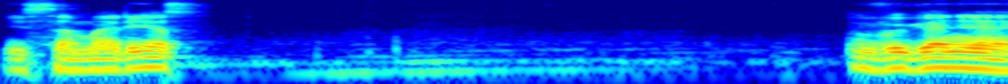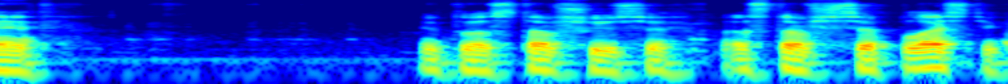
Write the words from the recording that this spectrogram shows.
и саморез выгоняет эту оставшуюся, оставшийся пластик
